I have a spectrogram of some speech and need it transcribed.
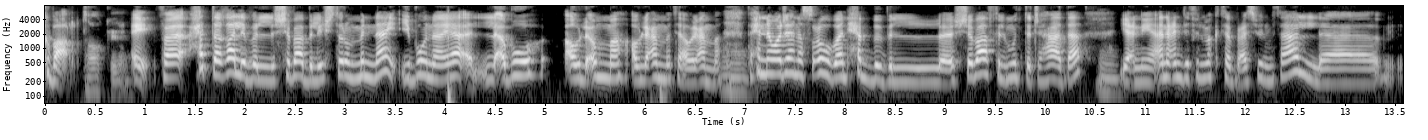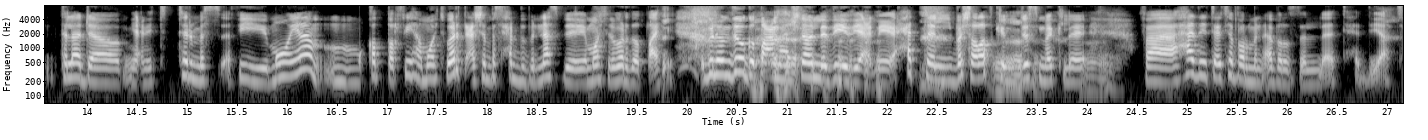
كبار. أوكي. اي فحتى غالب الشباب اللي يشترون منا يبونه يا لأبوه أو لأمه أو لعمته أو لعمه. فإحنا واجهنا صعوبة نحبب الشباب في المنتج هذا مم. يعني أنا عندي في المكتب على سبيل المثال آه، ثلاجه يعني ترمس في موية مقطر فيها موية ورد عشان بس أحبب الناس بموية الورد الطايفي أقول لهم ذوقوا طعمها شلون لذيذ يعني حتى البشرتك لجسمك ل... آه. فهذه تعتبر من أبرز التحديات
